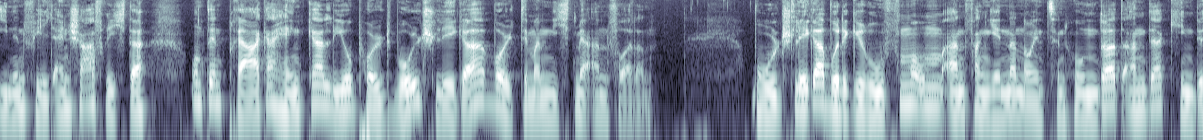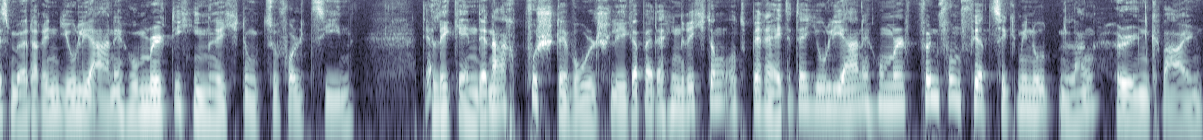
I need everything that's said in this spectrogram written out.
Ihnen fehlt ein Scharfrichter und den Prager Henker Leopold Wohlschläger wollte man nicht mehr anfordern. Wohlschläger wurde gerufen, um Anfang Jänner 1900 an der Kindesmörderin Juliane Hummel die Hinrichtung zu vollziehen. Der Legende nach pfuschte Wohlschläger bei der Hinrichtung und bereitete Juliane Hummel 45 Minuten lang Höllenqualen.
